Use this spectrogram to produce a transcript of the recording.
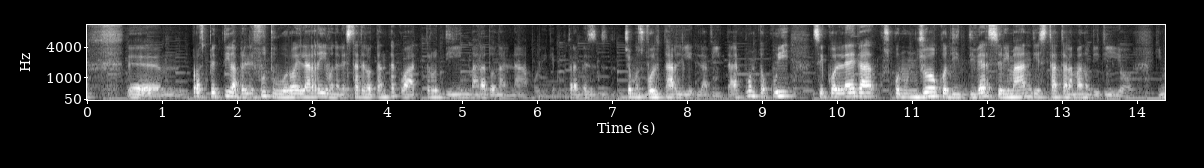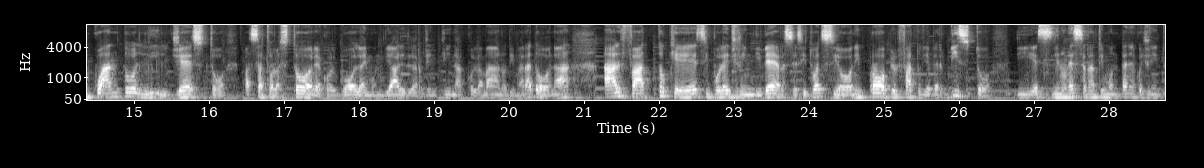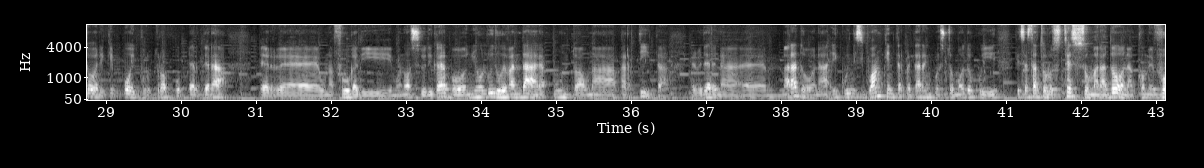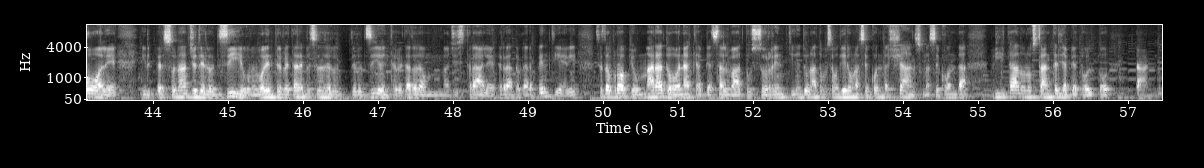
eh, prospettiva per il futuro è l'arrivo nell'estate dell'84 di Maradona al Napoli, che potrebbe diciamo, svoltargli la vita. E appunto qui si collega con un gioco di diversi rimandi, è stata la mano di Dio, in quanto lì il gesto passato alla storia col gol ai mondiali dell'Argentina con la mano di Maradona ha il fatto che si può leggere in diverse situazioni proprio il fatto di aver visto di, ess- di non essere nato in montagna con i genitori, che poi purtroppo perderà per eh, una fuga di monossido di carbonio, lui doveva andare appunto a una partita per vedere una, eh, Maradona e quindi si può anche interpretare in questo modo qui che sia stato lo stesso Maradona come vuole il personaggio dello zio, come vuole interpretare il personaggio dello, dello zio interpretato da un magistrale Renato Carpentieri, è stato proprio Maradona che abbia salvato Sorrentino e donato possiamo dire una seconda chance, una seconda vita nonostante gli abbia tolto tanto.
